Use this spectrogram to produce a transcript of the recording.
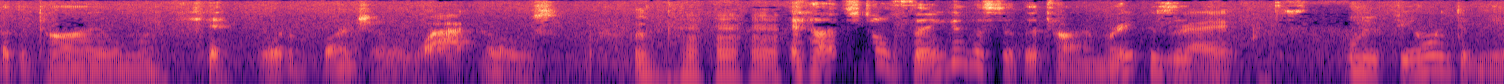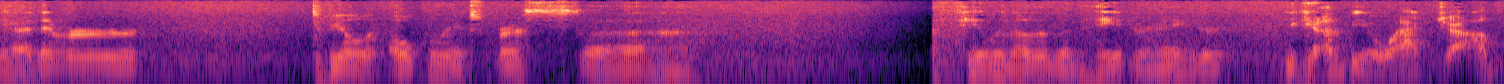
at the time. I'm like, yeah, what a bunch of wackos. and I'm still thinking this at the time, right? Because Right. it's a whole new feeling to me. I never to be able to openly express uh, a feeling other than hate or anger. You got to be a whack job.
